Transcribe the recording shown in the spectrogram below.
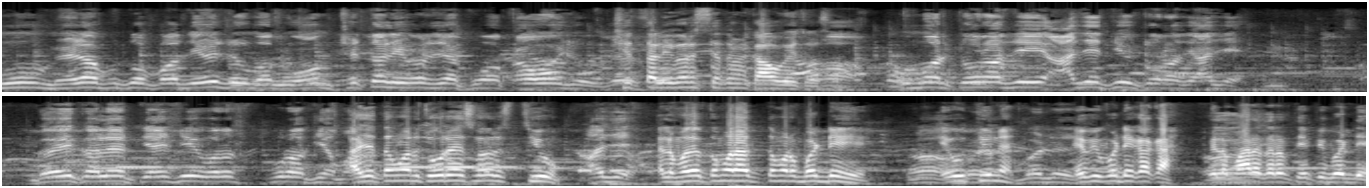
હું મેળા પૂરતો પદ એ છું બાકી ઓમ છેતાલીસ વર્ષે કાવો છું. છેતાલીસ વર્ષથી તમે કાવો વેચો છો? ઉંમર ચોરાસી આજે થયું ચોરાસી આજે. ગઈકાલે ત્યાંસી વર્ષ પૂરા થયા આજે તમારે ચોરાસી વર્ષ થયું? આજે. એટલે મતલબ તમારા તમારો બર્થડે છે. એવું થયું ને? હેપી બર્થડે કાકા. પેલા મારા તરફથી હેપી બર્થડે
